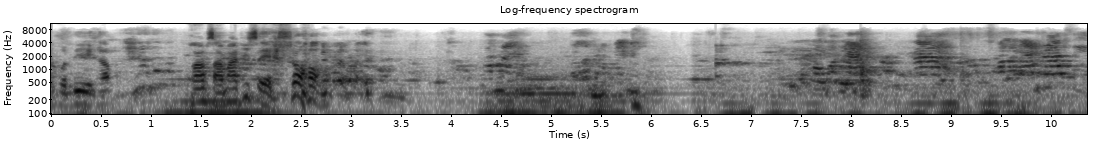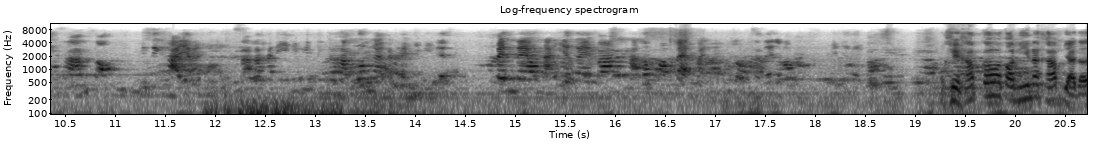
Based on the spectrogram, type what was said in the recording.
ผลดีครับ ความสามารถพิเศษชอบบอกว่างั้นห้าเอาละนะห้าสี่สามสองพี่สิงขายอยากให้พูดถึงสารคดีที่พี่สิงกำลังร่วมงานกับไทยพีบีเอสเป็นแนวไหนยังไงบ้างคะแล้วความแปลกใหม่ที่ผู้ชมจะได้รับเป็นยังไงบ้างโอเคครับ ก็ตอนนี้นะครับ อยากจะ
